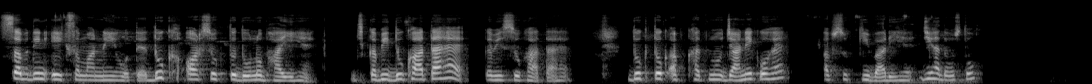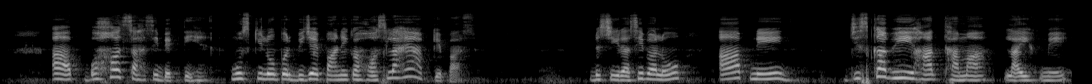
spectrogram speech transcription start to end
सब दिन एक समान नहीं होते। दुख और सुख तो दोनों भाई हैं। कभी दुख आता है, कभी सुख आता है। दुख तो अब खत्म हो जाने को है, अब सुख की बारी है। जी हाँ दोस्तों। आप बहुत साहसी व्यक्ति हैं। मुश्किलों पर विजय पाने का हौसला है आपके पास। वृश्चिक राशि वालों, आपने जिसका भी हाथ थामा लाइफ में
